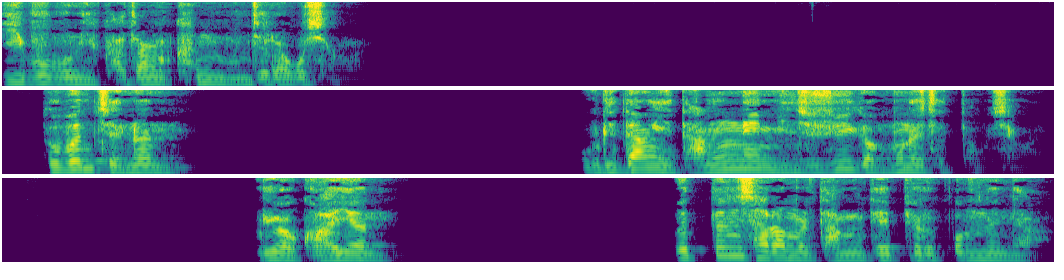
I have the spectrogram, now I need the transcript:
이 부분이 가장 큰 문제라고 생각합니다. 두 번째는 우리 당이 당내 민주주의가 무너졌다고 생각합니다. 우리가 과연 어떤 사람을 당 대표로 뽑느냐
